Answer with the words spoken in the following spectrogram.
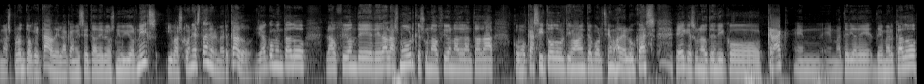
más pronto que tarde la camiseta de los New York Knicks y Vasconia está en el mercado. Ya ha comentado la opción de, de Dallas Moore, que es una opción adelantada como casi todo últimamente por Chema de Lucas, que es un auténtico crack en, en materia de, de mercado.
